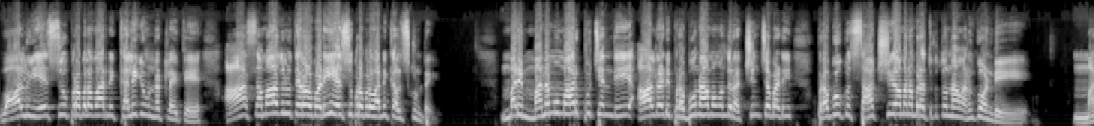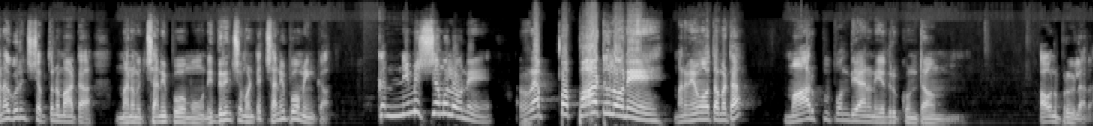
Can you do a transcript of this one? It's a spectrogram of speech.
వాళ్ళు యేసు ప్రభుల వారిని కలిగి ఉన్నట్లయితే ఆ సమాధులు తెరవబడి యేసు ప్రభుల వారిని కలుసుకుంటాయి. మరి మనము మార్పు చెంది ఆల్రెడీ ప్రభునామందు రక్షించబడి ప్రభుకు సాక్షిగా మనం బ్రతుకుతున్నాం అనుకోండి మన గురించి చెప్తున్న మాట మనము చనిపోము నిద్రించమంటే చనిపోము ఇంకా. ఒక నిమిషములోనే రెప్పపాటులోనే మనం ఏమవుతామట మార్పు పొంది ఆయనను ఎదుర్కొంటాం. అవును పురుగులారా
